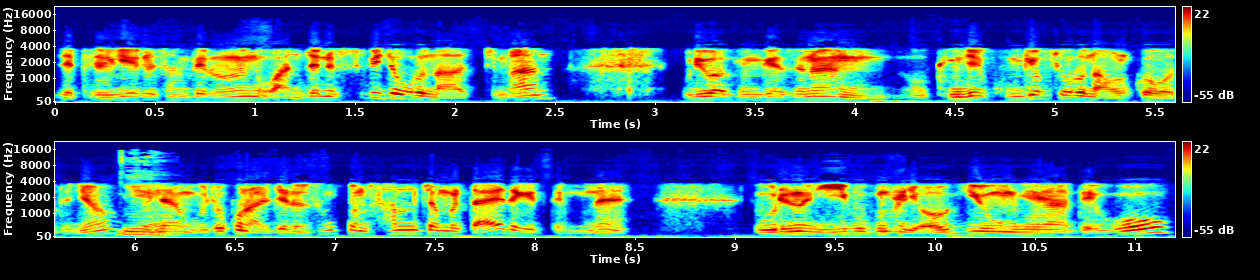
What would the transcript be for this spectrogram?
이제 벨기에를 상대로는 완전히 수비적으로 나왔지만 우리와 경기에서는 어, 굉장히 공격적으로 나올 거거든요. 예. 왜냐하면 무조건 알제리는 승점 3점을 따야 되기 때문에 우리는 이 부분을 역이용해야 되고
